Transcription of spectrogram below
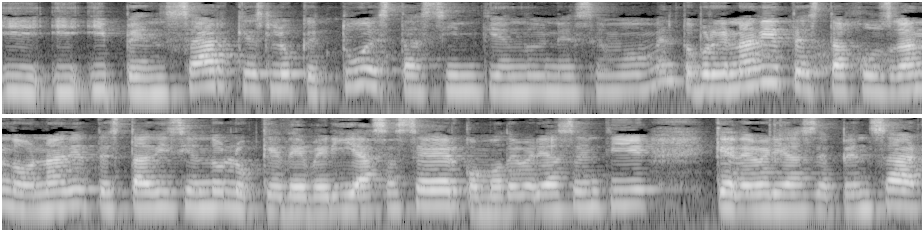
y, pensar qué es lo que tú estás sintiendo en ese momento, porque nadie te está juzgando, nadie te está diciendo lo que deberías hacer, cómo deberías sentir, qué deberías de pensar.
